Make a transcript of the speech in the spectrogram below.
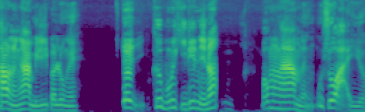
เท่าน่ะงามอีหลีปะลุงเอ้ยเจ้าคือบุ้มีขี้ดินนี่เนาะเพราะมันงามเลยอุ้ยสวยอยู่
